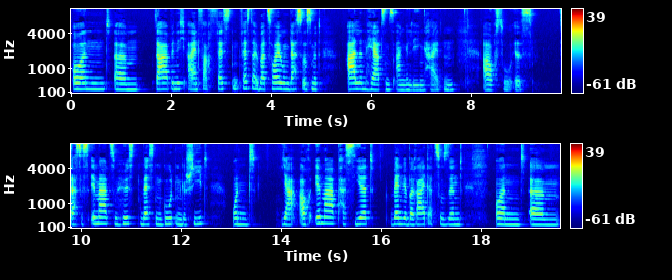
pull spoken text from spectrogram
Und ähm, da bin ich einfach festen, fester Überzeugung, dass es mit allen Herzensangelegenheiten auch so ist. Dass es immer zum höchsten, besten, Guten geschieht und ja auch immer passiert, wenn wir bereit dazu sind. Und ähm,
